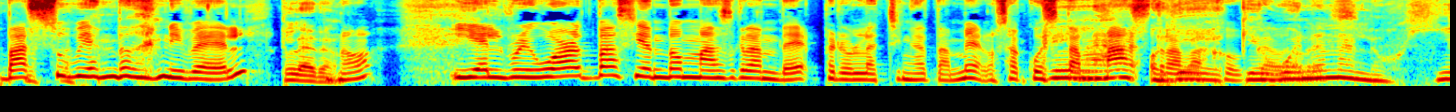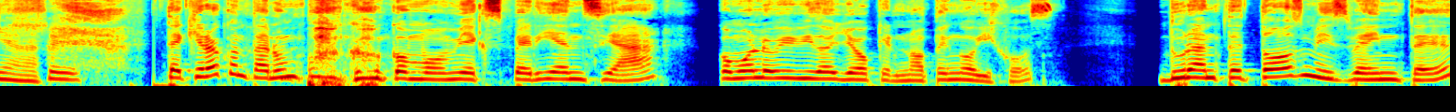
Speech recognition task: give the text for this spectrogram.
vas subiendo de nivel, Claro. ¿no? Y el reward va siendo más grande, pero la chinga también. O sea, cuesta Claro. más Oye, trabajo. qué cada buena vez. analogía. Sí. Te quiero contar un poco como mi experiencia, cómo lo he vivido yo que no tengo hijos. Durante todos mis 20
